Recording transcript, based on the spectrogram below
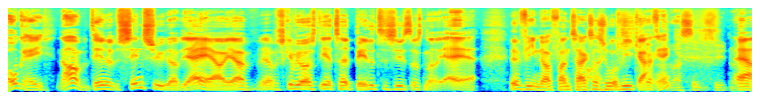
Okay, nå, det er sindssygt, og ja, ja, og jeg, jeg, skal vi også lige have taget et billede til sidst og sådan noget. Ja, ja, det er fint nok for en taxatur, vi er i gang, Kæft, det ikke? var sindssygt. Ja. Ja,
